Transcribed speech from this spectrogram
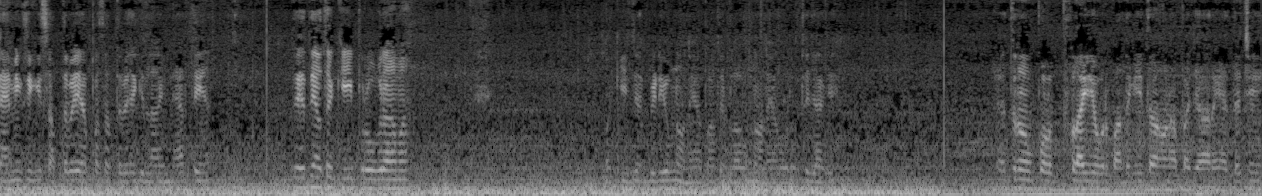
ਟਾਈਮਿੰਗ ਸੀਗੀ 7 ਵਜੇ, ਆਪਾਂ 7 ਵਜੇ ਗਿੱਲਾਂ ਦੀ ਨਹਿਰ ਤੇ ਆ। ਦੇਖਦੇ ਆ ਉੱਥੇ ਕੀ ਪ੍ਰੋਗਰਾਮ ਆ। ਬਾਕੀ ਜੇ ਵੀਡੀਓ ਬਣਾਉਣੇ ਆ, ਆਪਾਂ ਤੇ ਵਲੌਗ ਬਣਾਉਣੇ ਆ, ਹੋਰ ਉੱਥੇ ਜਾ ਕੇ। ਇਧਰੋਂ ਪੁਲ ਫਲਾਈਓਵਰ ਬੰਦ ਕੀਤਾ, ਹੁਣ ਆਪਾਂ ਜਾ ਰਹੇ ਆ ਇੱਧਰ ਚ ਹੀ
